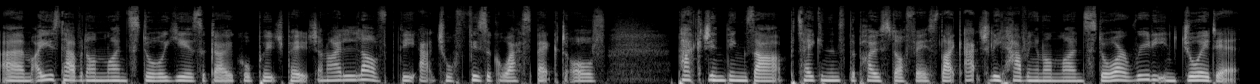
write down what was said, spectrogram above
Um, I used to have an online store years ago called Pooch Pooch, and I loved the actual physical aspect of packaging things up, taking them to the post office, like actually having an online store. I really enjoyed it.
